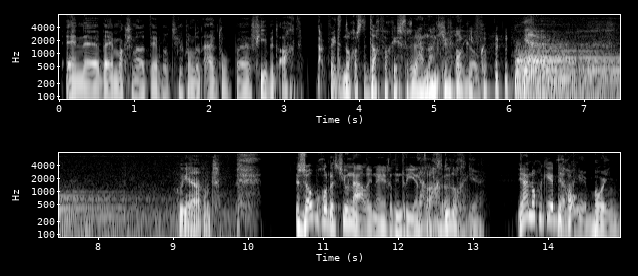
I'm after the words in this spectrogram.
En eh, bij een maximale temperatuur kwam dat uit op eh 4,8. Nou, ik weet het nog als de dag van gisteren, Daan. Dankjewel. Ik Nico. Ja, Goedenavond. Zo begon het journaal in ja 1983. wacht, doe nog een keer. Ja, nog een keer Ja, nog een keer. Boing.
